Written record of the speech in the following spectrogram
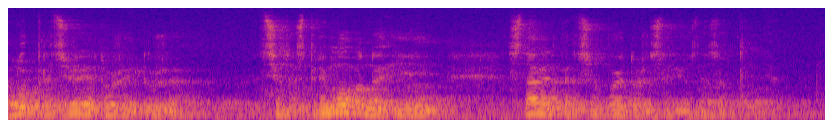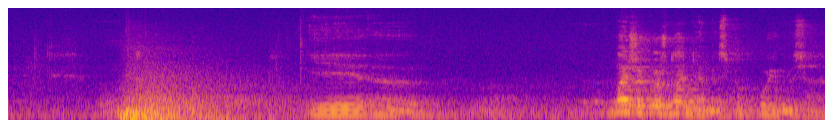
клуб працює дуже і дуже цілеспрямовано і ставить перед собою дуже серйозне завдання. І е, майже кожного дня ми спілкуємося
